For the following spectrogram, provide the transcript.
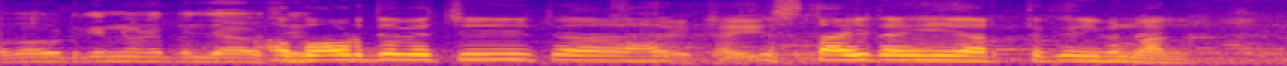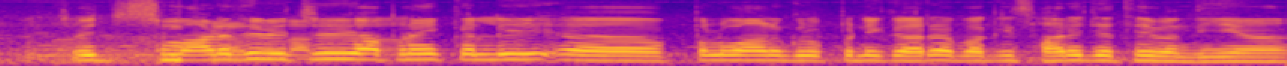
ਅਬਾਊਟ ਕਿੰਨੇ ਹੋਣੇ ਪੰਜਾਬ 'ਚ? ਅਵਾਰਡ ਦੇ ਵਿੱਚ ਹੀ, ਅ, 27000 ਤਕਰੀਬਨ ਹੈ ਵਿੱਚ ਸਮਾਣੇ ਦੇ ਵਿੱਚ ਆਪਣੇ ਇਕੱਲੀ ਪਹਿਲਵਾਨ ਗਰੁੱਪ ਨਹੀਂ ਕਰ ਰਿਹਾ ਬਾਕੀ ਸਾਰੇ ਜਥੇਬੰਦੀਆਂ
